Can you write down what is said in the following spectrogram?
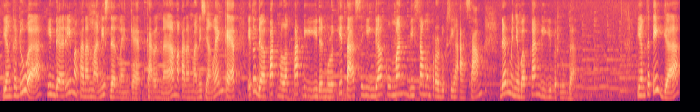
Yang kedua, hindari makanan manis dan lengket karena makanan manis yang lengket itu dapat melekat di gigi dan mulut kita sehingga kuman bisa memproduksi asam dan menyebabkan gigi berlubang. Yang ketiga,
